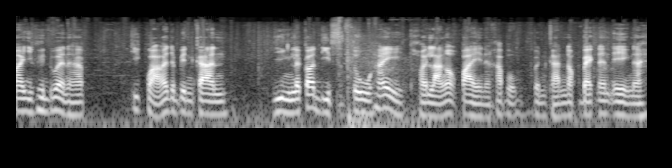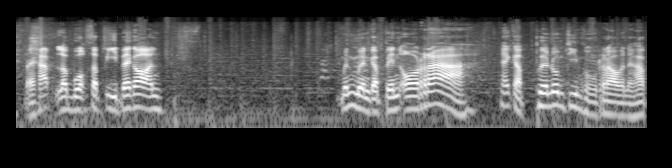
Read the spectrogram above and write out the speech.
มากยิ่งขึ้นด้วยนะครับ ที่ขวาก็จะเป็นการยิงแล้วก็ดีดศัตรูให้ถอยหลังออกไปนะครับผมเป็นการน็อกแบ็กนั่นเองนะไปครับเราบวกสปีดไปก่อนมันเหมือนกับเป็นออร่าให้กับเพื่อนร่วมทีมของเรานะครับ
